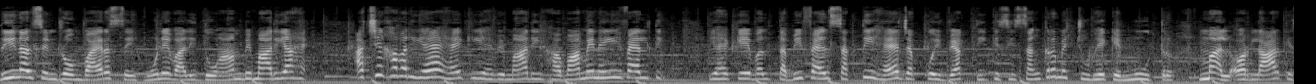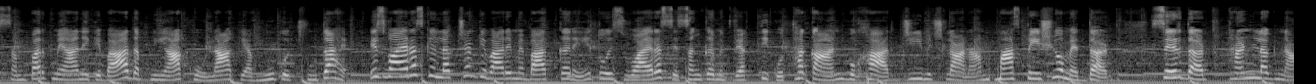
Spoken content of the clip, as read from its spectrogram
renal syndrome virus से होने वाली दो आम बीमारियाँ हैं। अच्छी खबर यह है कि यह बीमारी हवा में नहीं फैलती। यह केवल तभी फैल सकती है जब कोई व्यक्ति किसी संक्रमित चूहे के मूत्र, मल और लार के संपर्क में आने के बाद अपनी आँखों, नाक या मुँह को छूता है। इस वायरस के लक्षण के बारे में बात करें तो इस वायरस से संक्रमित व्यक्ति को थकान, बुखार, जी मिचलाना, मांसपेशियों में दर्द सिर दर्द, ठंड लगना,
